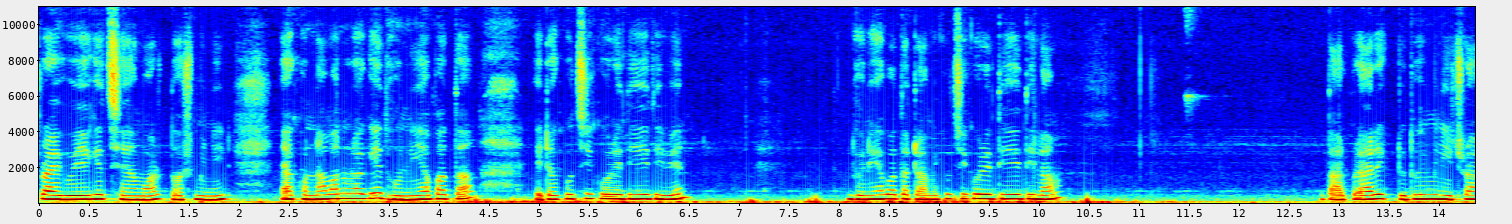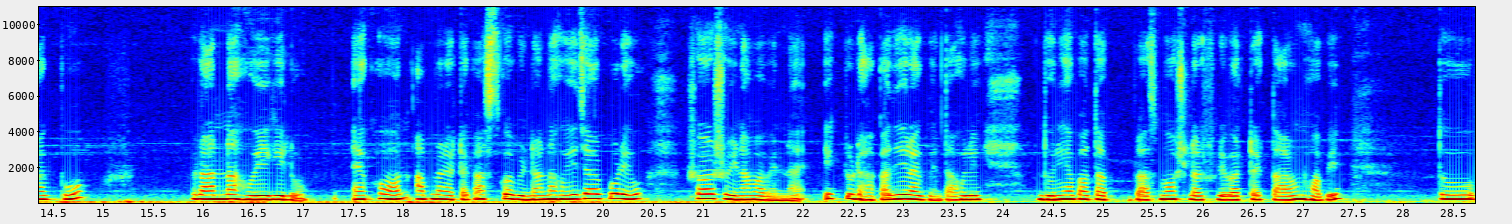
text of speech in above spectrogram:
প্রায় হয়ে গেছে আমার দশ মিনিট। এখন নামানোর আগে ধনিয়া পাতা, এটা কুচি করে দিয়ে দিবেন। ধনিয়া পাতাটা আমি কুচি করে দিয়ে দিলাম। তারপরে আরেকটু দুই মিনিট রাখব। রান্না হয়ে গেল। এখন আপনারা একটা কাজ করবেন, রান্না হয়ে যাওয়ার পরেও সরাসরি নামাবেন না। একটু ঢাকা দিয়ে রাখবেন, তাহলে ধনিয়া পাতা প্লাস মশলার ফ্লেভারটা দারুণ হবে। তো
